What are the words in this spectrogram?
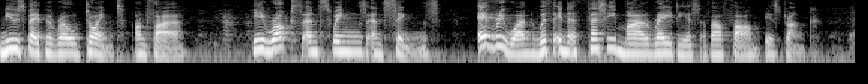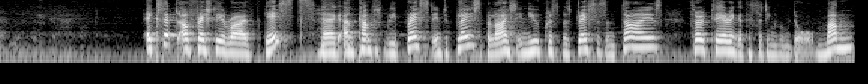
newspaper roll joint on fire. He rocks and swings and sings. Everyone within a 30 mile radius of our farm is drunk. Except our freshly arrived guests, hair uncomfortably pressed into place, polite in new Christmas dresses and ties, throat clearing at the sitting room door. Mum,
